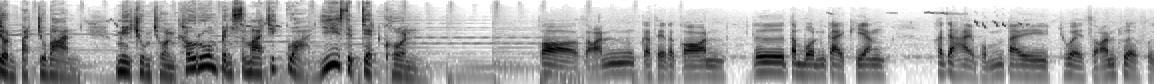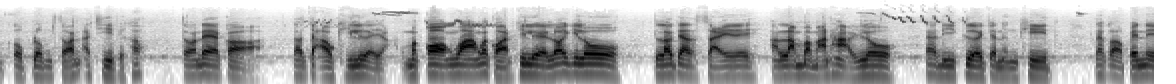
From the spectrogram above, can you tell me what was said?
จนปัจจุบันมีชุมชนเข้าร่วมเป็นสมาชิกกว่า 27 คน ก็สอนเกษตรกร หรือตำบลใกล้เคียง เขาจะให้ผมไปช่วยสอนช่วยฝึกอบรมสอนอาชีพให้เขาตอนแรกก็เราจะเอาขี้เลื่อยอะมากองวางไว้ก่อนขี้เลื่อยร้อยกิโลเราจะใส่ลำประมาณ5กิโลแล้วดีเกลือจะหนึ่งขีด แล้วก็เป็นเอ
